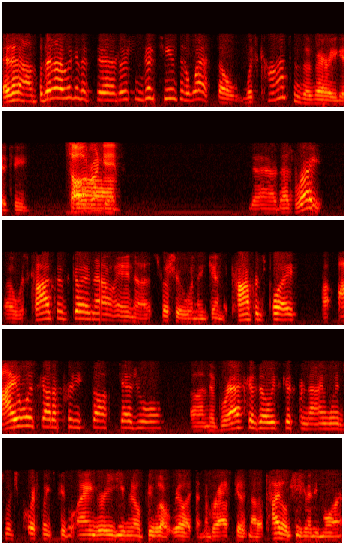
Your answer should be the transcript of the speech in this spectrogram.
And then, uh, but then I look at it. Uh, there's some good teams in the West. So Wisconsin's a very good team. Solid uh, run game. Yeah, that's right. Uh, Wisconsin's good now, and uh, especially when they get in the conference play. Uh, Iowa's got a pretty soft schedule. Uh, Nebraska's always good for nine wins, which of course makes people angry, even though people don't realize that Nebraska is not a title team anymore.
